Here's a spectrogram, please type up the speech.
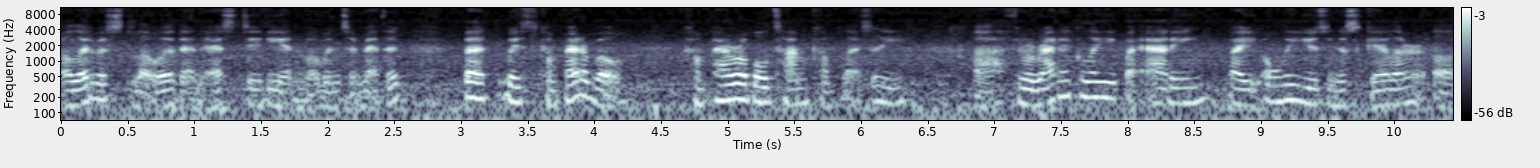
a little bit slower than SGD and momentum method, but with comparable comparable time complexity. Uh, theoretically, by adding by only using a scalar uh,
